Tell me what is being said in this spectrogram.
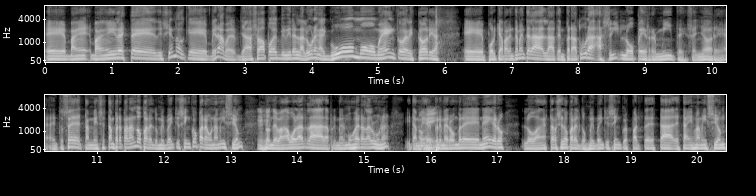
eh, van, van a ir este, diciendo que, mira, pues, ya se va a poder vivir en la luna en algún momento de la historia. eh, porque aparentemente la, la temperatura así lo permite, señores. Entonces también se están preparando para el 2025 para una misión donde van a volar la, la primera mujer a la luna y también el primer hombre negro lo van a estar haciendo para el 2025, es parte de esta, de esta misma misión,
